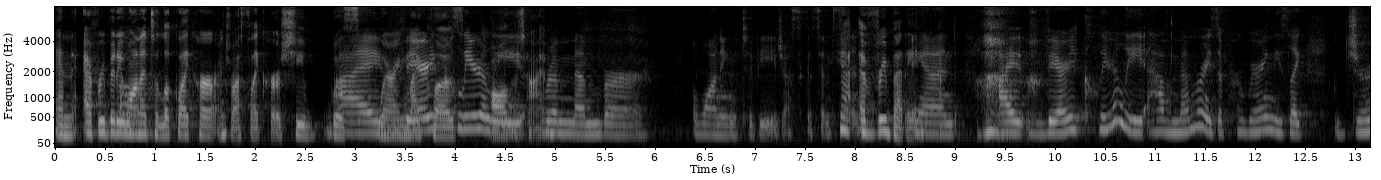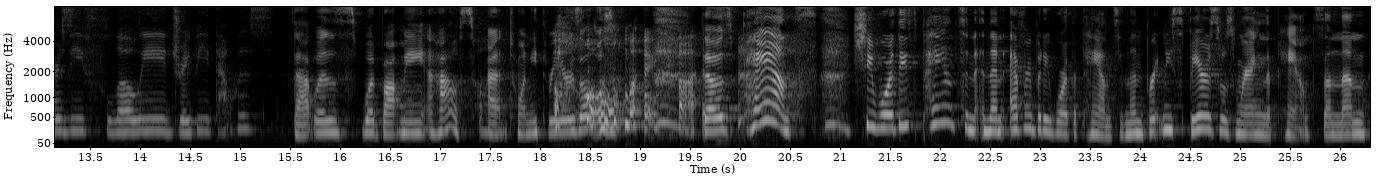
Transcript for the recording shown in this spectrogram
and everybody wanted to look like her and dress like her. She was Oh. I wearing my clothes clearly all the time. remember wanting to be Jessica Simpson. Yeah, everybody. And I very clearly have memories of her wearing these like jersey flowy drapey. That was that was what bought me a house oh. at 23 years oh old. oh my god. Those pants. She wore these pants, and, and then everybody wore the pants. And then Britney Spears was wearing the pants. And then,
